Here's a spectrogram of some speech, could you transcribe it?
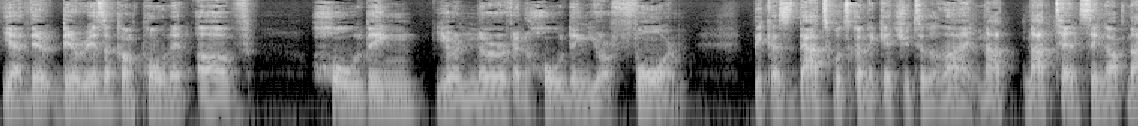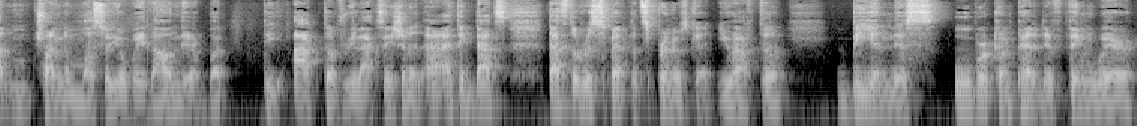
yeah, there there is a component of holding your nerve and holding your form because that's what's going to get you to the line not not tensing up not trying to muscle your way down there but the act of relaxation. And i think that's that's the respect that sprinters get. You have to be in this uber competitive thing where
